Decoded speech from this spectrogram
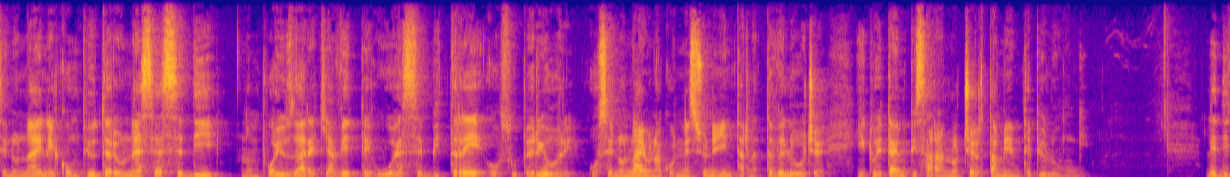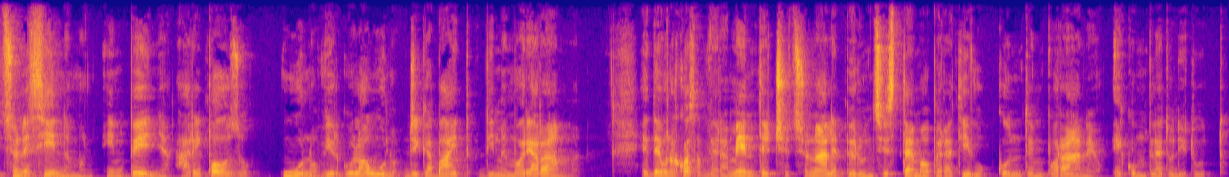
Se non hai nel computer un SSD non puoi usare chiavette USB 3 o superiori o se non hai una connessione internet veloce i tuoi tempi saranno certamente più lunghi. L'edizione Cinnamon impegna a riposo 1,1 GB di memoria RAM ed è una cosa veramente eccezionale per un sistema operativo contemporaneo e completo di tutto.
